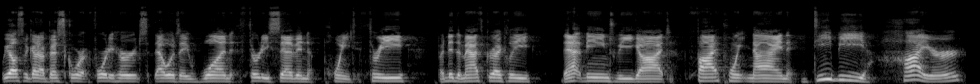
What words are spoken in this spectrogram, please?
we also got our best score at 40 hertz. That was a 137.3. If I did the math correctly, that means we got 5.9 dB higher.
